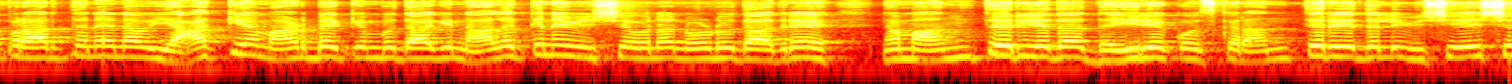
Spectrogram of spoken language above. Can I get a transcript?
ಪ್ರಾರ್ಥನೆ ನಾವು ಯಾಕೆ ಮಾಡಬೇಕೆಂಬುದಾಗಿ ನಾಲ್ಕನೇ ವಿಷಯವನ್ನು ನೋಡುವುದಾದರೆ ನಮ್ಮ ಅಂತರ್ಯದ ಧೈರ್ಯಕ್ಕೋಸ್ಕರ. ಅಂತರ್ಯದಲ್ಲಿ ವಿಶೇಷ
